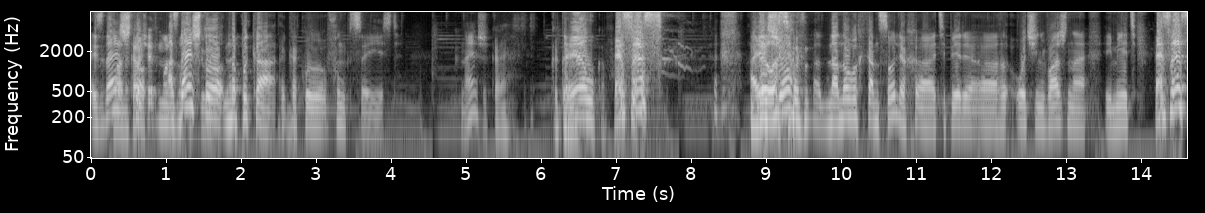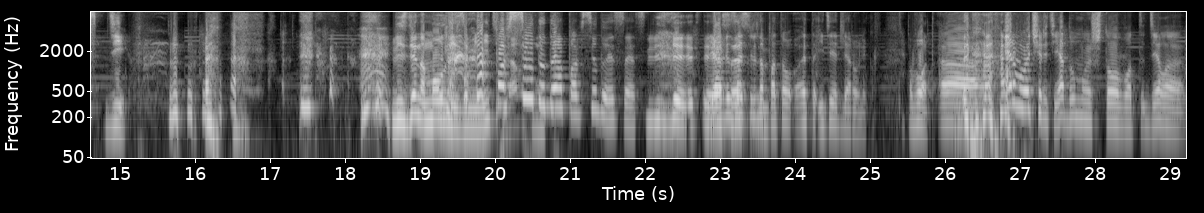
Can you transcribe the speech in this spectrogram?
И знаешь Ладно, что? Короче, а знаешь, что на ПК какую функция есть? Знаешь? Какая? Какая DLSS! А еще на новых консолях а, теперь а, очень важно иметь SSD. Везде на молнии заменить. Повсюду, да, повсюду СС. Везде. Я обязательно потом... Это идея для роликов. Вот. Э, в первую очередь, я думаю, что вот дело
